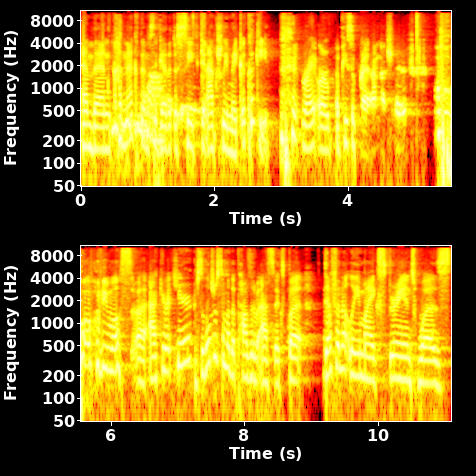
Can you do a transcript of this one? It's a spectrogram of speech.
and then connect them together to see if you can actually make a cookie, right? Or a piece of bread. I'm not sure what would be most uh, accurate here. So those are some of the positive aspects, but definitely my experience was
